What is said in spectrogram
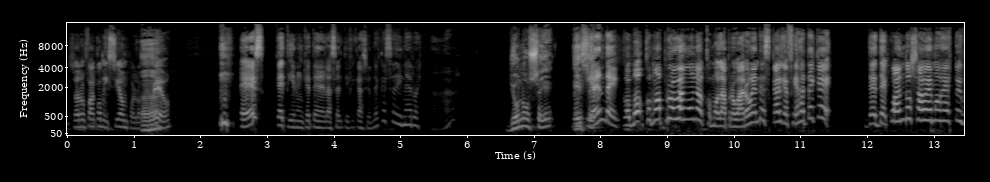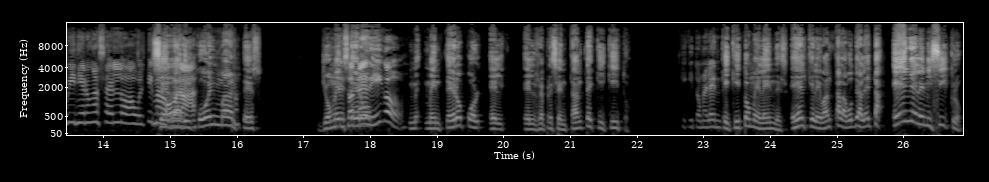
eso no fue a comisión por lo que veo, es que tienen que tener la certificación de que ese dinero está. Yo no sé. ¿Me entiendes? ¿Cómo, ¿Cómo aprueban una? Como la aprobaron en descarga. Fíjate que desde cuándo sabemos esto y vinieron a hacerlo a última se hora. radicó el martes. Yo me Por eso entero, te digo, me, me entero por el, el representante Quiquito. Quiquito Meléndez. Quiquito Meléndez es el que levanta la voz de alerta en el hemiciclo.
